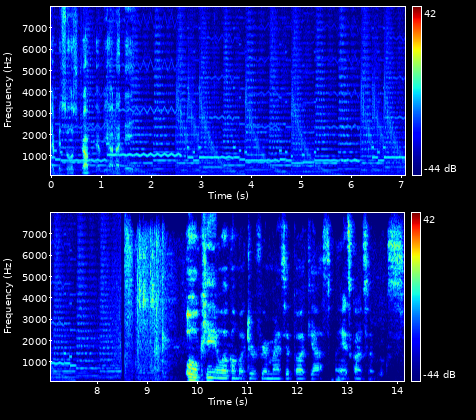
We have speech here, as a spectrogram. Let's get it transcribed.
Episodes drop every other day. Okay, welcome back to Reframe Mindset Podcast. My name is Constant Brooks.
